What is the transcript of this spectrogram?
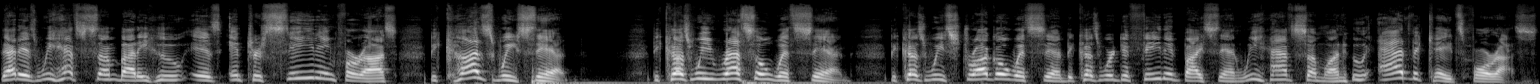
That is, we have somebody who is interceding for us because we sin, because we wrestle with sin, because we struggle with sin, because we're defeated by sin. We have someone who advocates for us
